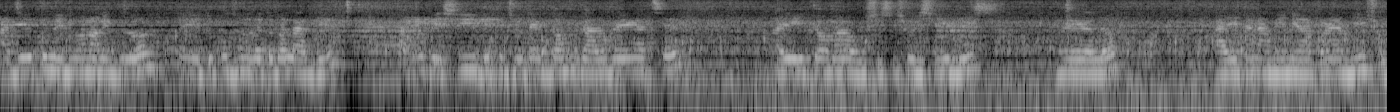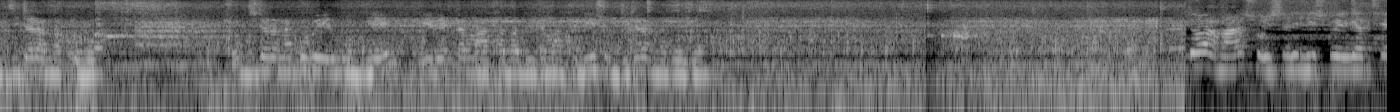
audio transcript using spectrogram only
আর যেহেতু মেহমান অনেকগুলো এটুকু ঝোল হয়তো বা লাগবে তারপরে বেশি দেখে ঝোলটা একদম গাঢ় হয়ে গেছে। আর এই তো আমার অবশেষে সরিষা ইলিশ হয়ে গেল। আর এটা নামিয়ে নেওয়ার পরে আমি সবজিটা রান্না করব। সবজিটা রান্না করব এর মধ্যে। এর একটা মাথা বা দুইটা মাথা দিয়ে সবজিটা রান্না করব। তো আমার সরিষা ইলিশ হয়ে গেছে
